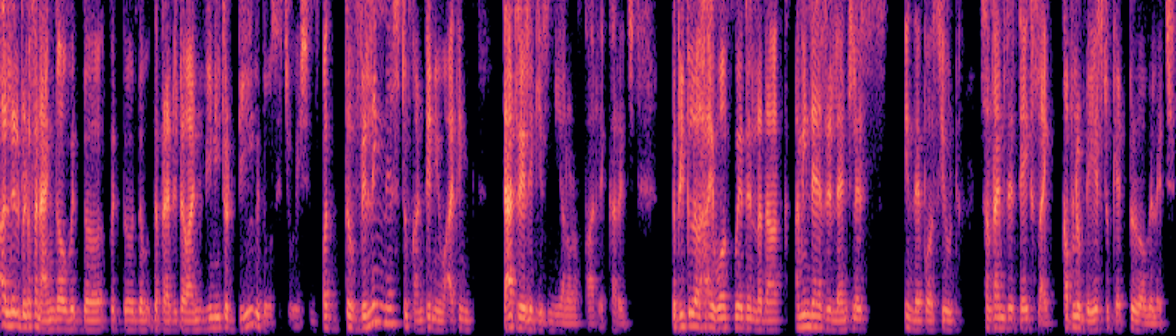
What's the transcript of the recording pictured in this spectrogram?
a, little bit of an anger with the with the, the, the predator, and we need to deal with those situations. But the willingness to continue, I think that really gives me a lot of courage. The people I work with in Ladakh, I mean, they're relentless in their pursuit. Sometimes it takes like a couple of days to get to a village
